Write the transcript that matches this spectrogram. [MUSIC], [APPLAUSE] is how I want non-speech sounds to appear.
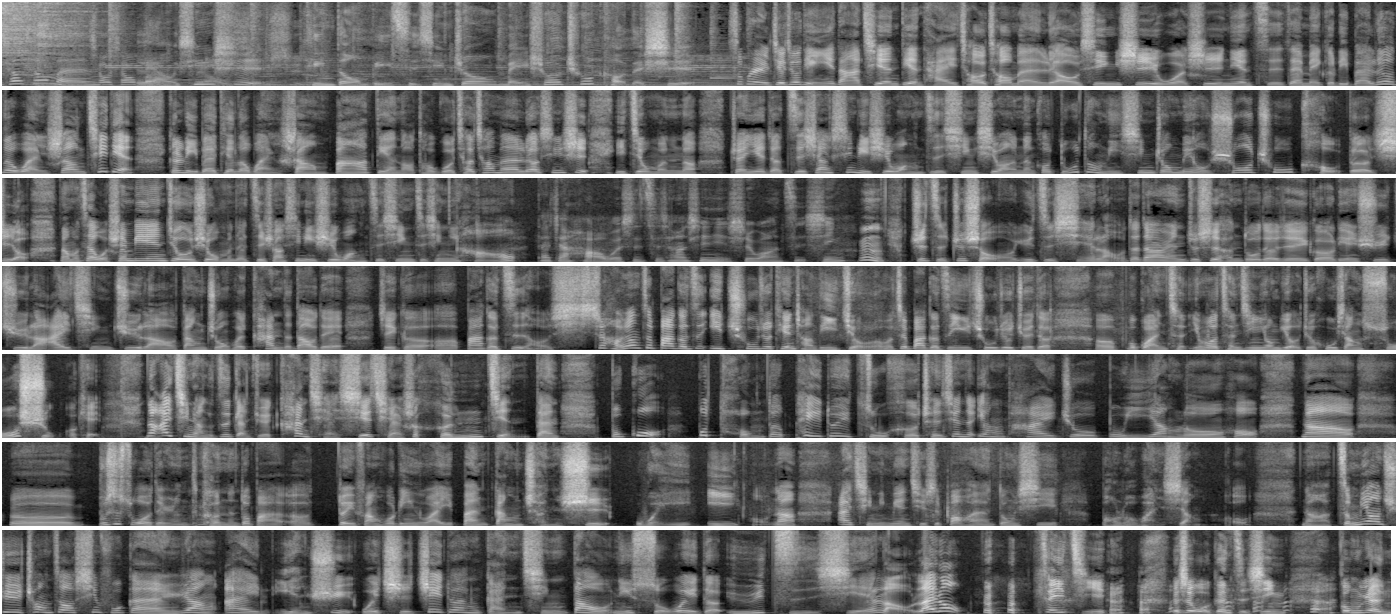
敲敲门，聊心事，听懂彼此心中没说出口的事。Super 九九点一大千电台敲敲门聊心事，我是念慈，在每个礼拜六的晚上七点跟礼拜天的晚上八点哦，透过敲敲门聊心事，以及我们呢专业的咨商心理师王子欣，希望能够读懂你心中没有说出口的事哦。那么在我身边就是我们的咨商心理师王子欣，子欣你好，大家好，我是咨商心理师王子欣。嗯，执子之手，与子偕老，这当然就是。很多的这个连续剧啦、爱情剧啦当中会看得到的这个呃八个字哦，就好像这八个字一出就天长地久了。这八个字一出就觉得呃，不管曾有没有曾经拥有，就互相所属。OK，那爱情两个字感觉看起来写起来是很简单，不过。不同的配对组合呈现的样态就不一样喽。吼，那呃，不是所有的人可能都把呃对方或另外一半当成是唯一。那爱情里面其实包含的东西。包罗万象哦，那怎么样去创造幸福感，让爱延续、维持这段感情到你所谓的与子偕老？来喽，[LAUGHS] 这一集就是我跟子欣公认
